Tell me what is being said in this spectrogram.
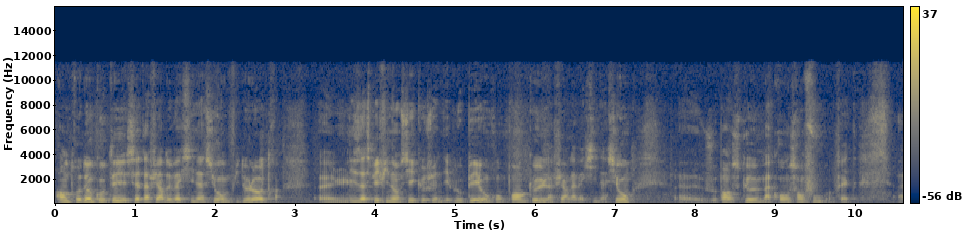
entre d'un côté cette affaire de vaccination, puis de l'autre les aspects financiers que je viens de développer, on comprend que l'affaire de la vaccination, euh, je pense que Macron s'en fout en fait. Euh,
